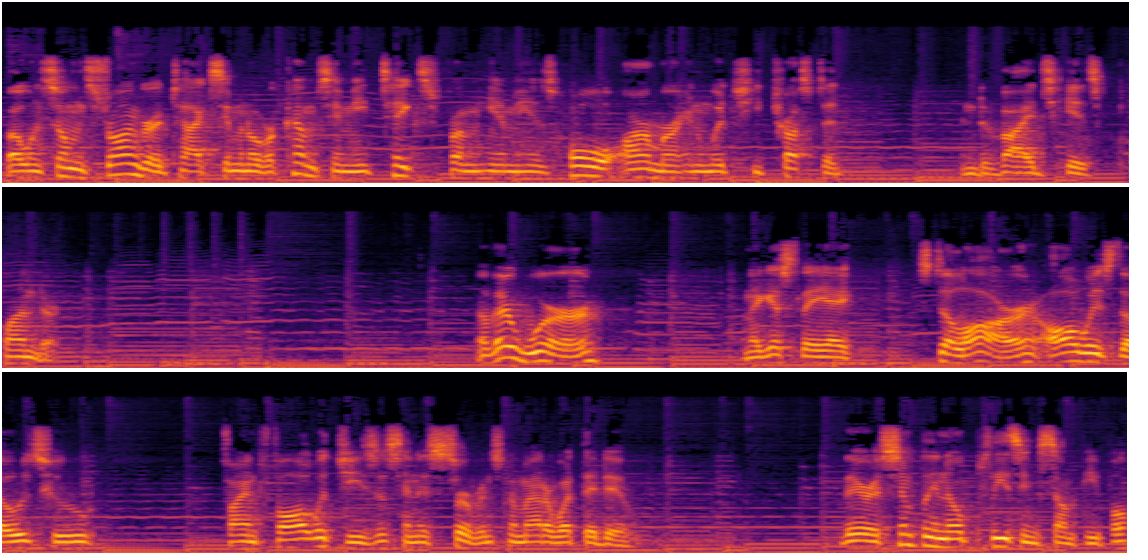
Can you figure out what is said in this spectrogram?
But when someone stronger attacks him and overcomes him, he takes from him his whole armor in which he trusted and divides his plunder. Now, there were, and I guess they uh, still are, always those who find fault with Jesus and his servants no matter what they do. There is simply no pleasing some people,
